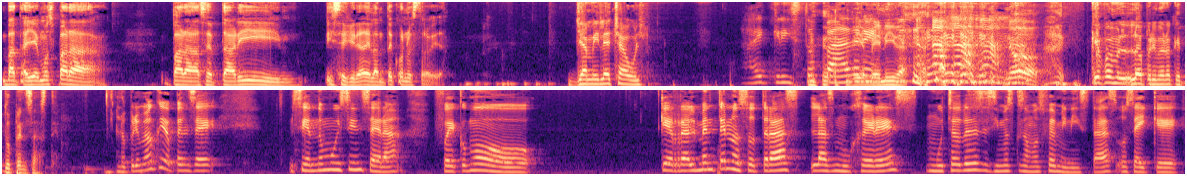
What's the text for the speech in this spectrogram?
batallemos para, para aceptar y, y seguir adelante con nuestra vida. Yamile Chaul. Ay, Cristo Padre. Bienvenida. no, ¿qué fue lo primero que tú pensaste? Lo primero que yo pensé, siendo muy sincera, fue como que realmente nosotras, las mujeres, muchas veces decimos que somos feministas, o sea, y que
